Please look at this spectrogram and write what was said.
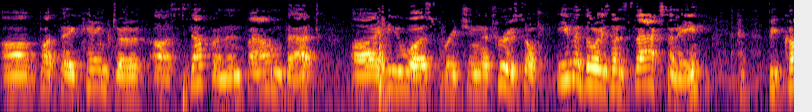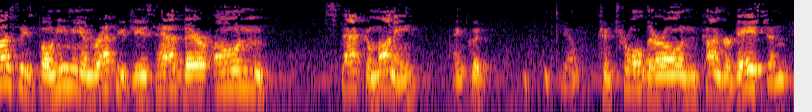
uh, but they came to uh, Stephen and found that uh, he was preaching the truth. So even though he's in Saxony, because these Bohemian refugees had their own stack of money and could you know, control their own congregation,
